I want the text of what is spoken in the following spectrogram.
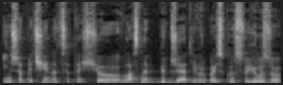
Інша причина це те, що власне бюджет Європейського союзу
